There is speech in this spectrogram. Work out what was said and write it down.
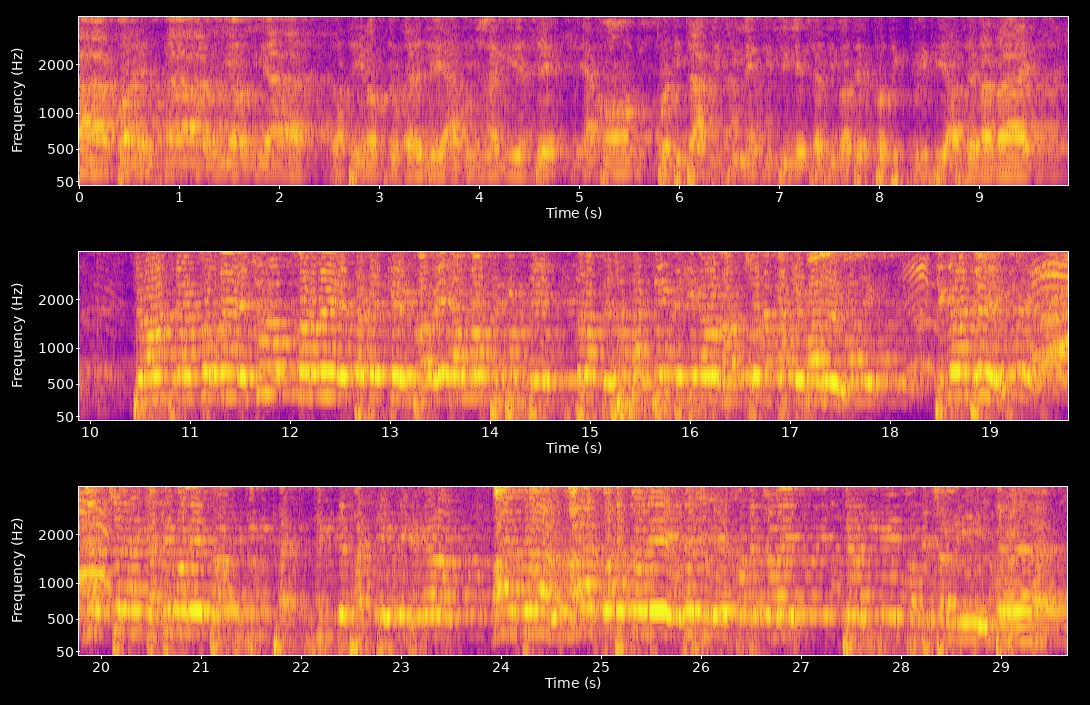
রাতের অন্ধকারে যে আগুন লাগিয়েছে, এখন প্রতিটা মিছিলে মিছিলে ফ্যাসিবাদের প্রতিকৃতি আছে না নাই? যারা অন্যায় করবে। করবে তাদেরকে এইভাবে আল্লাহ পৃথিবীতে কাকে বলে? ঠিক আছে লাঞ্ছনা কাকে বলে? তারা পৃথিবী পৃথিবীতে থাকতেই দেখে গেল। আর যারা আল্লাহর পথে চলে পথে চলে পথে চলে, তারা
